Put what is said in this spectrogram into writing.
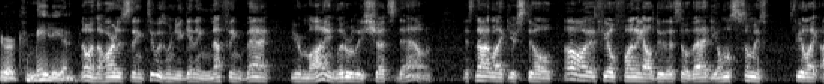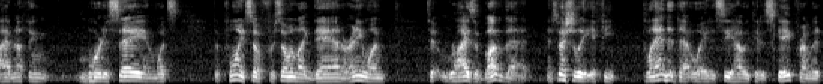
You're a comedian. No, and the hardest thing too is when you're getting nothing back, your mind literally shuts down. It's not like you're still, oh, I feel funny, I'll do this or that. You almost sometimes feel like I have nothing more to say, and what's the point? So for someone like Dan or anyone to rise above that, especially if he planned it that way to see how he could escape from it,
